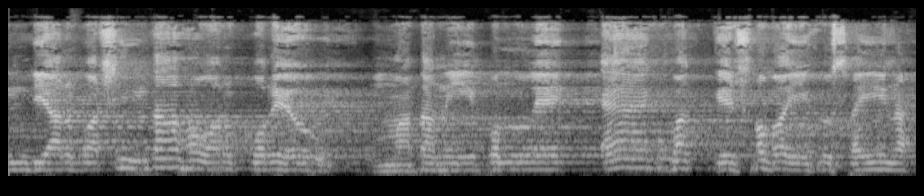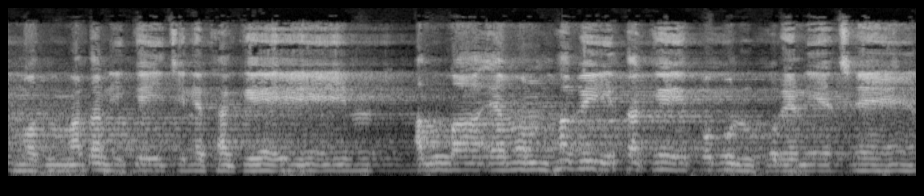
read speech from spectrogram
ইন্ডিয়ার বাসিন্দা হওয়ার পরেও মাদানি বললে, এক বাক্যে সবাই হুসাইন আহমদ মাদানিকেই চিনে থাকেন। আল্লাহ এমন ভাবেই তাকে কবুল করে নিয়েছেন।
